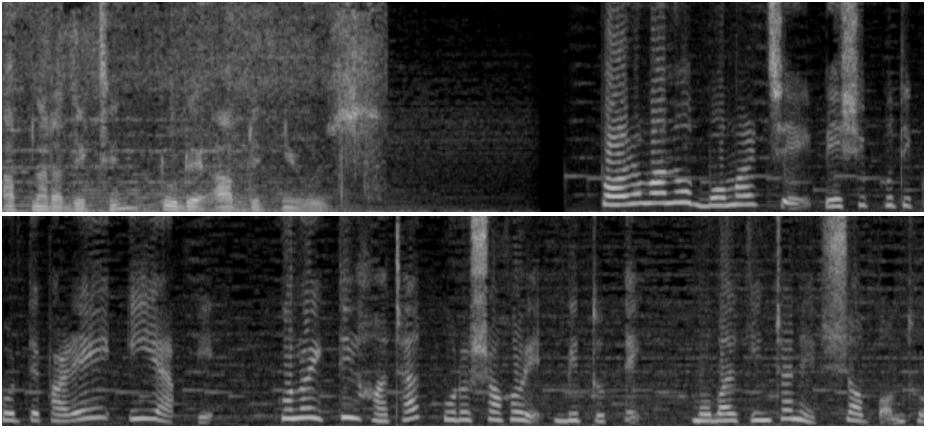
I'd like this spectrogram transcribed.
আপনারা দেখছেন today update news পরমাণু বোমার চেয়ে বেশি ক্ষতি করতে পারে ইআরপি কোনো একদিন হঠাৎ পুরো শহরে বিদ্যুৎ নেই। মোবাইল ইন্টারনেট সব বন্ধ।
